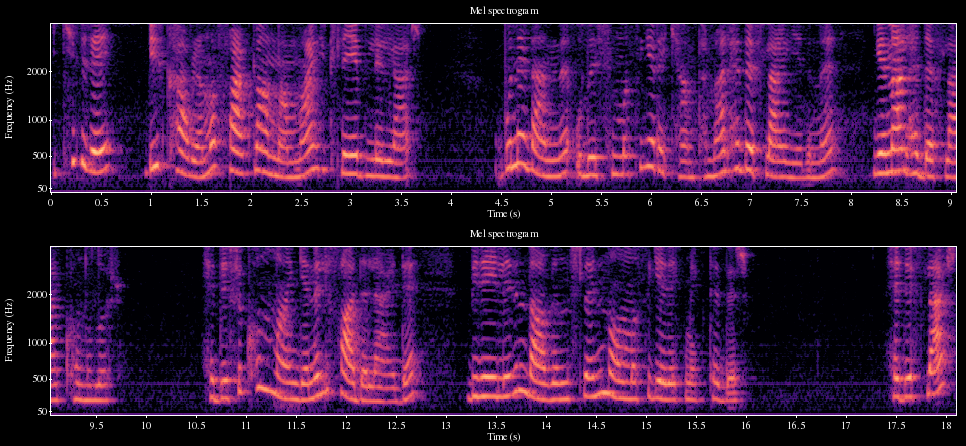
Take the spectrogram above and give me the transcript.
iki birey bir kavrama farklı anlamlar yükleyebilirler. Bu nedenle ulaşılması gereken temel hedefler yerine genel hedefler konulur. Hedefi konulan genel ifadelerde bireylerin davranışlarının olması gerekmektedir. Hedefler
